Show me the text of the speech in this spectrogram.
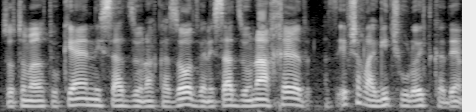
זאת אומרת, הוא כן ניסה תזונה כזאת וניסה תזונה אחרת, אז אי אפשר להגיד שהוא לא התקדם.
